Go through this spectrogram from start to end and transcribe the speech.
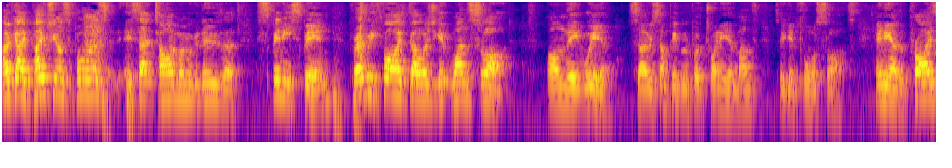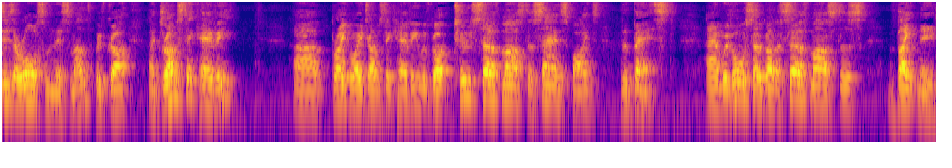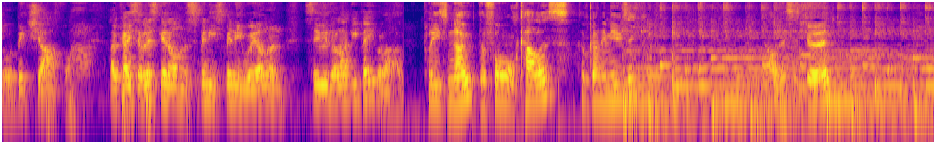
Okay, Patreon supporters, it's that time when we're going to do the spinny spin. For every $5, you get one slot on the wheel. So some people have put 20 a month, so you get four slots. Anyhow, the prizes are awesome this month. We've got a drumstick heavy, uh, breakaway drumstick heavy. We've got two Surfmaster sand spikes, the best. And we've also got a Surfmasters bait needle, a big sharp one. Okay, so let's get on the spinny spinny wheel and see who the lucky people are. Please note the fall colours have got any music. Oh, this is good.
